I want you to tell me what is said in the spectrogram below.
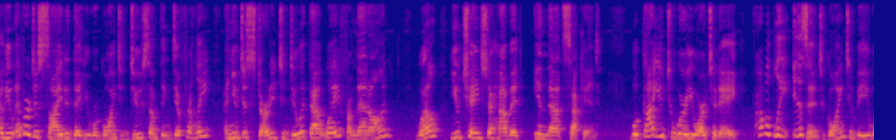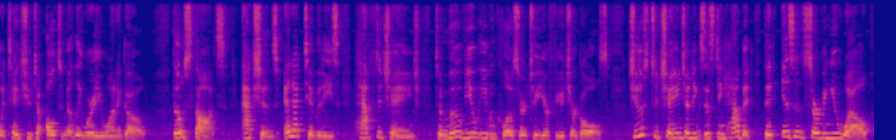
Have you ever decided that you were going to do something differently and you just started to do it that way from then on? Well, you changed a habit in that second. What got you to where you are today probably isn't going to be what takes you to ultimately where you want to go. Those thoughts, actions, and activities have to change to move you even closer to your future goals. Choose to change an existing habit that isn't serving you well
